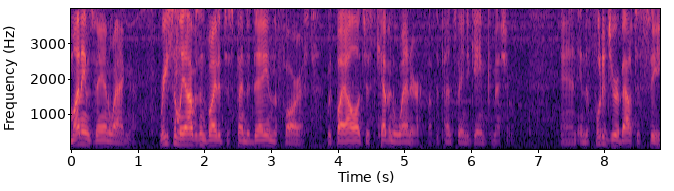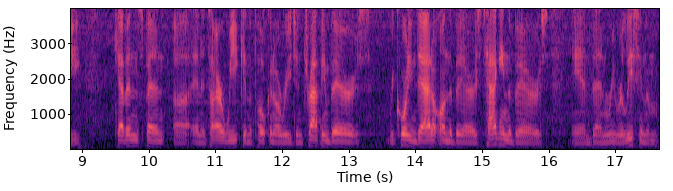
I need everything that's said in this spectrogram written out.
My name is Van Wagner. Recently I was invited to spend a day in the forest with biologist Kevin Wenner of the Pennsylvania Game Commission. And in the footage you're about to see, Kevin spent uh, an entire week in the Pocono region trapping bears, recording data on the bears, tagging the bears, and then re-releasing them.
